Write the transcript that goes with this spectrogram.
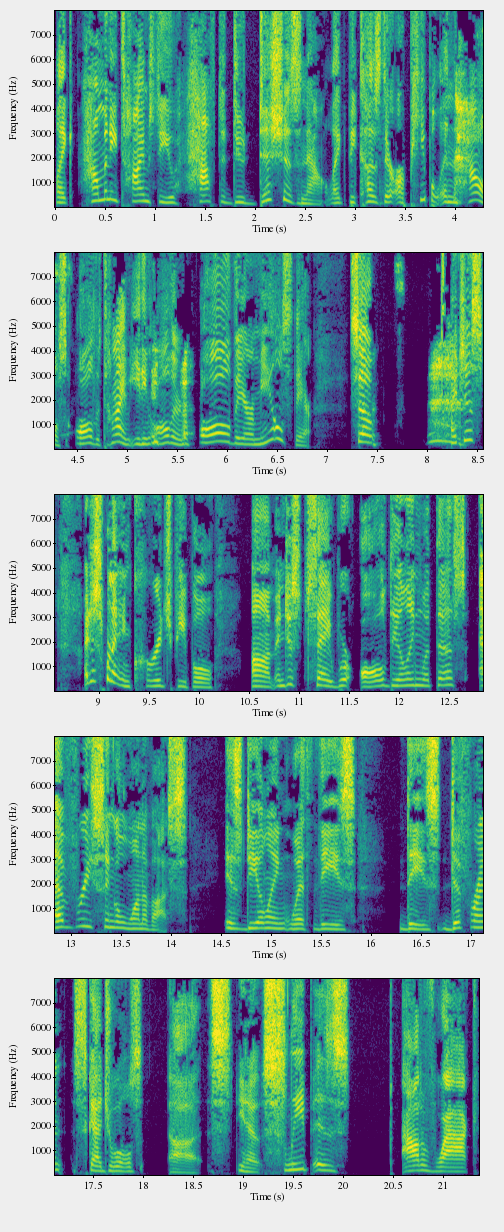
Like, how many times do you have to do dishes now? Like, because there are people in the house all the time eating all their all their meals there. So, I just I just want to encourage people um, and just say we're all dealing with this. Every single one of us is dealing with these these different schedules. Uh, you know, sleep is out of whack.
